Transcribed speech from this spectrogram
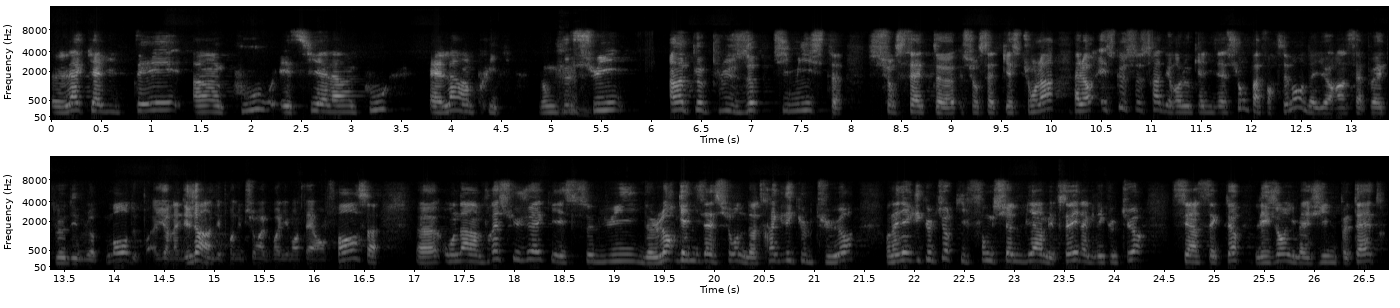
la qualité a un coût, et si elle a un coût, elle a un prix. Donc je suis un peu plus optimiste sur cette, euh, sur cette question-là. Alors, est-ce que ce sera des relocalisations? Pas forcément, d'ailleurs. Hein. ça peut être le développement. Il y en a déjà hein, des productions agroalimentaires en France. Euh, on a un vrai sujet qui est celui de l'organisation de notre agriculture. On a une agriculture qui fonctionne bien, mais vous savez, l'agriculture, c'est un secteur, les gens imaginent peut-être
